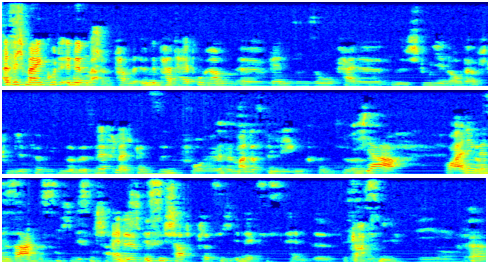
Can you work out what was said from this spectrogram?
Also ich meine, gut, in dem, in dem Parteiprogramm äh, werden sowieso keine Studien oder auf Studien verwiesen, aber es wäre vielleicht ganz sinnvoll, wenn man das belegen könnte. Ja, vor allen Dingen, wenn sie sagen, dass es nicht wissenschaftlich Eine ist. Wissenschaft plötzlich inexistent ist. Gab's nie. Äh,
